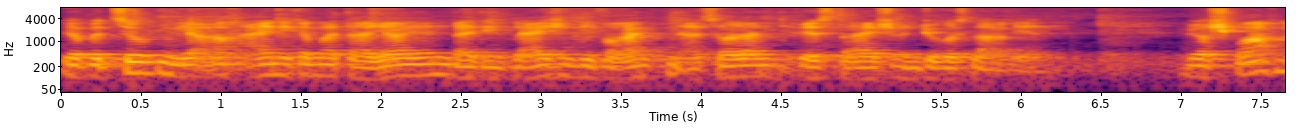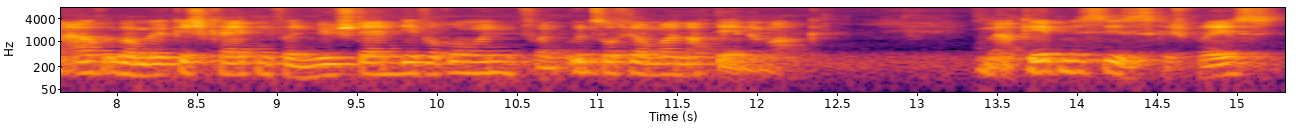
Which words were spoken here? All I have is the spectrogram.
Wir bezogen ja auch einige Materialien bei den gleichen Lieferanten aus Holland, Österreich und Jugoslawien. Wir sprachen auch über Möglichkeiten von Mühlsteinlieferungen von unserer Firma nach Dänemark. Im Ergebnis dieses Gesprächs,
